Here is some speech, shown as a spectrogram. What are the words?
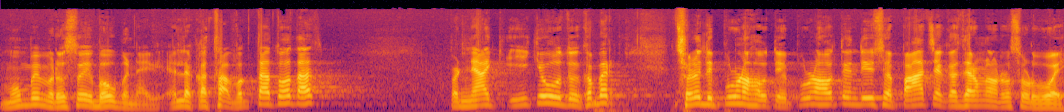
મુંબઈમાં રસોઈ બહુ બનાવી. એટલે કથા વખતા તો હતા જ. પણ ત્યાં એ કેવું હતું ખબર? છેલ્લે પૂર્ણ હોતી પૂર્ણ હોતી દિવસે પાંચેક હજારમાં રસોડું હોય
